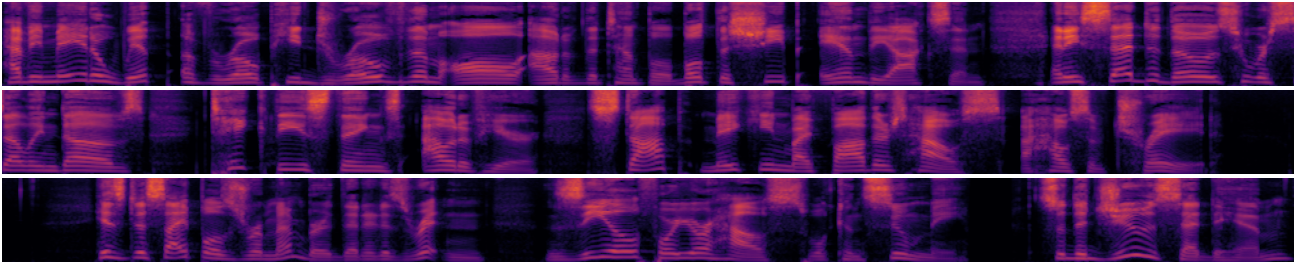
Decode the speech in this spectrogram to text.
Having made a whip of rope, he drove them all out of the temple, both the sheep and the oxen. And he said to those who were selling doves, Take these things out of here. Stop making my father's house a house of trade. His disciples remembered that it is written, Zeal for your house will consume me. So the Jews said to him,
